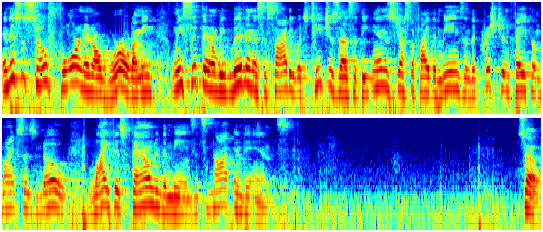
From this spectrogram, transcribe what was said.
And this is so foreign in our world. I mean, we sit there and we live in a society which teaches us that the ends justify the means, and the Christian faith and life says, no, life is found in the means, it's not in the ends. So,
